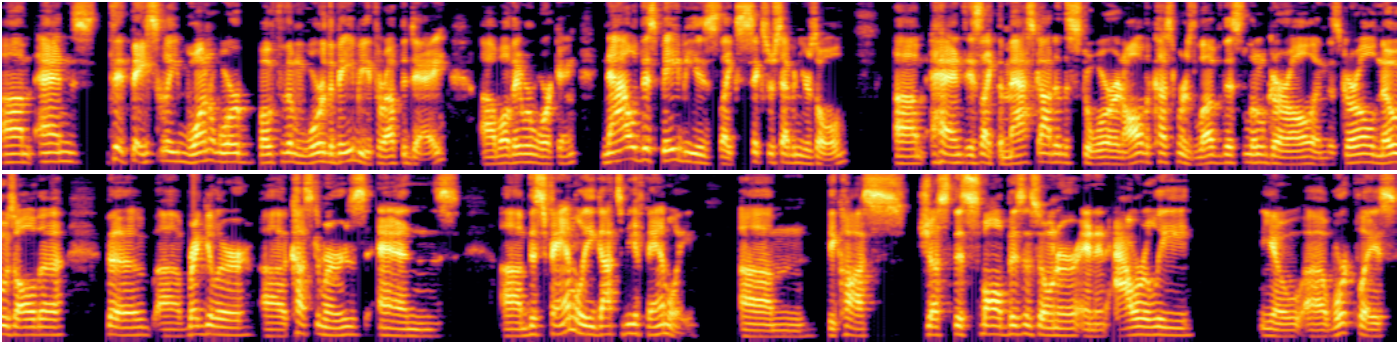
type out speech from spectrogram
Um, and basically, one or both of them wore the baby throughout the day uh, while they were working. Now, this baby is like six or seven years old um, and is like the mascot of the store, and all the customers love this little girl, and this girl knows all the the uh, regular uh, customers, and um, this family got to be a family um, because just this small business owner and an hourly, you know, uh, workplace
